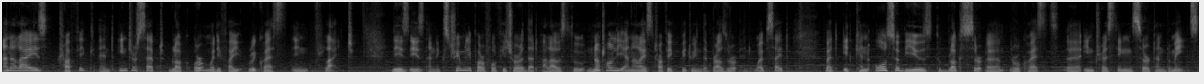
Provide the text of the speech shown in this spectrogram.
analyze traffic and intercept, block or modify requests in flight. This is an extremely powerful feature that allows to not only analyze traffic between the browser and website, but it can also be used to block uh, requests uh, interesting certain domains.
